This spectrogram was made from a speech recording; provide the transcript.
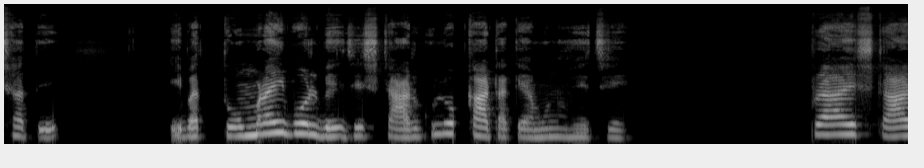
সাথে। এবার তোমরাই বলবে যে স্টারগুলো কাটা কেমন হয়েছে। প্রায় স্টার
